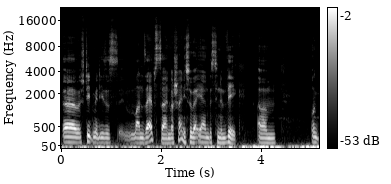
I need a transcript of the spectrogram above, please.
äh, steht mir dieses Mann selbst sein wahrscheinlich sogar eher ein bisschen im Weg. Ähm, und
